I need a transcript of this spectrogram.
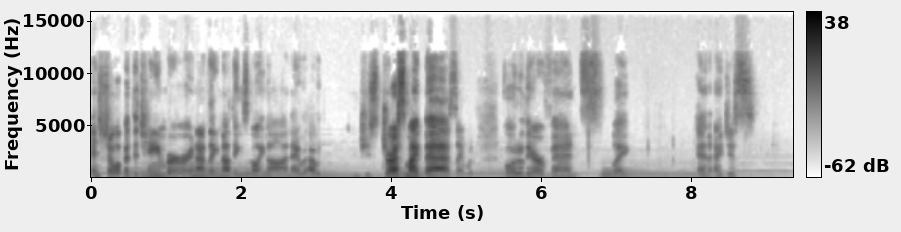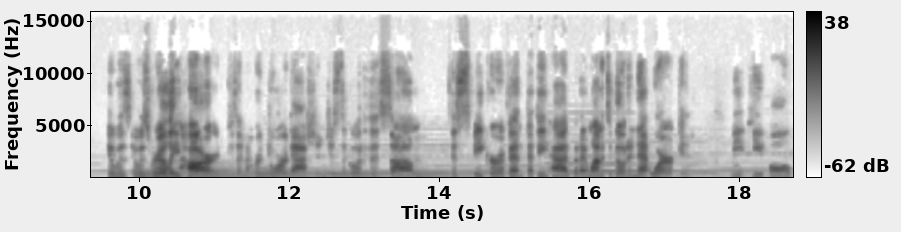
and show up at the chamber and act like nothing's going on. I, I would just dress my best. I would go to their events, like, and I just, it was, it was really hard because I remember door dashing just to go to this, um, this speaker event that they had, but I wanted to go to network and meet people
